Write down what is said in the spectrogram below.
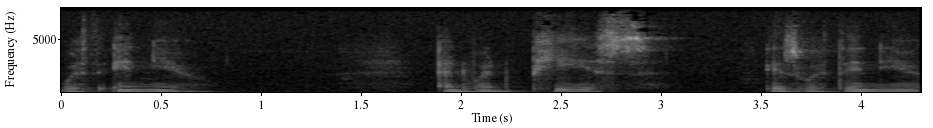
within you. And when peace is within you,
